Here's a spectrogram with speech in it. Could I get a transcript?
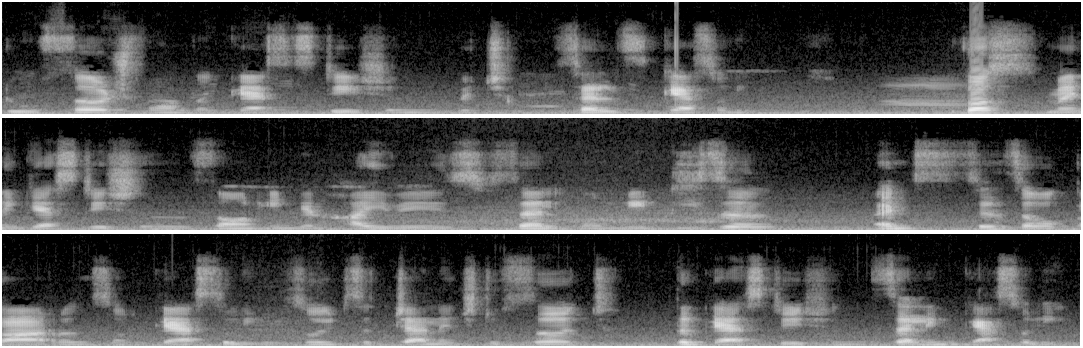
to search for the gas station which sells gasoline because many gas stations on Indian highways sell only diesel and since our car runs on gasoline so it's a challenge to search the gas station selling gasoline.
